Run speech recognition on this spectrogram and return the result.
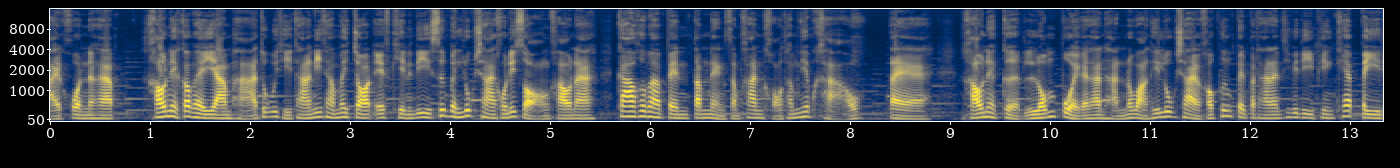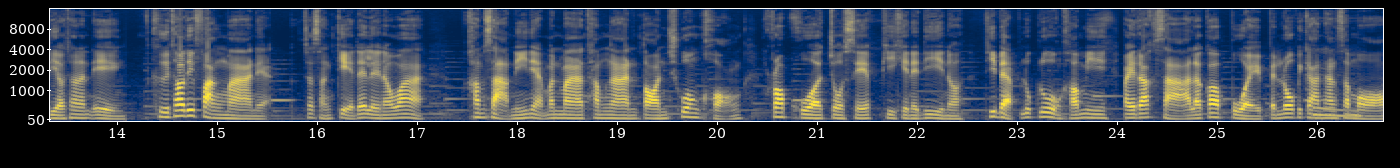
ลายๆคนนะครับเขาเนี่ยก็พยายามหาทุกวิถีทางที่ทำให้จอห์นเอฟเคนเนดีซึ่งเป็นลูกชายคนที่สองของเขานะก้าวขึ้นมาเป็นตำแหน่งสำคัญของทำเนียบขาว แต่เขาเนี่ยเกิดล้มป่วยกระทันหันระหว่างที่ลูกชายของเขาเพิ่งเป็นประธานาธิบดีเพียงแค่ปีเดียวเท่านั้นเอง คือเท่าที่ฟังมาเนี่ยจะสังเกตได้เลยนะว่า คำสาปนี้เนี่ยมันมาทำงานตอนช่วงของครอบครัวโจเซฟพีเคนเนดีเนาะที่แบบลูกๆของเขามีไปรักษาแล้วก็ป่วยเป็นโรคพิการทางสมอง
